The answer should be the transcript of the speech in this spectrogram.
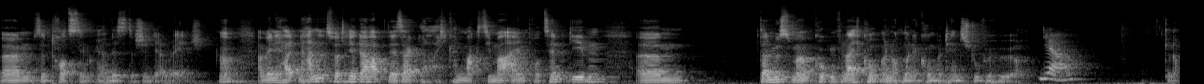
ähm, sind trotzdem realistisch in der Range. Ne? Aber wenn ihr halt einen Handelsvertreter habt, der sagt, oh, ich kann maximal 1% geben, ähm, dann müsste man gucken, vielleicht kommt man nochmal eine Kompetenzstufe höher. Ja. Genau.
